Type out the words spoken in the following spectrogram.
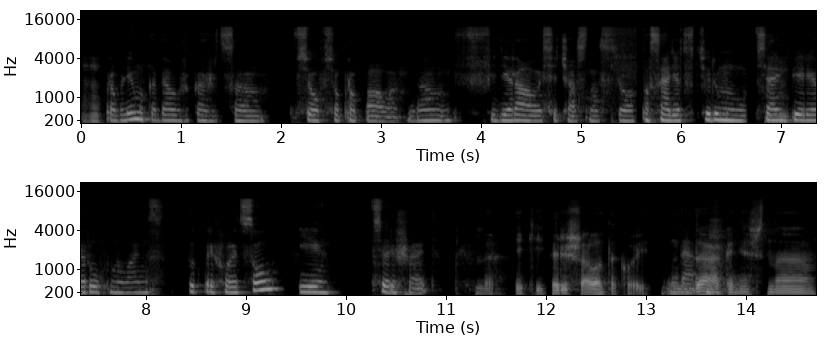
Uh-huh. Проблемы, когда уже кажется все, все пропало, да, федералы сейчас нас все посадят в тюрьму, вся империя рухнула, Тут приходит Сол и все решает. Да, некий решала такой. Да. Да, конечно,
